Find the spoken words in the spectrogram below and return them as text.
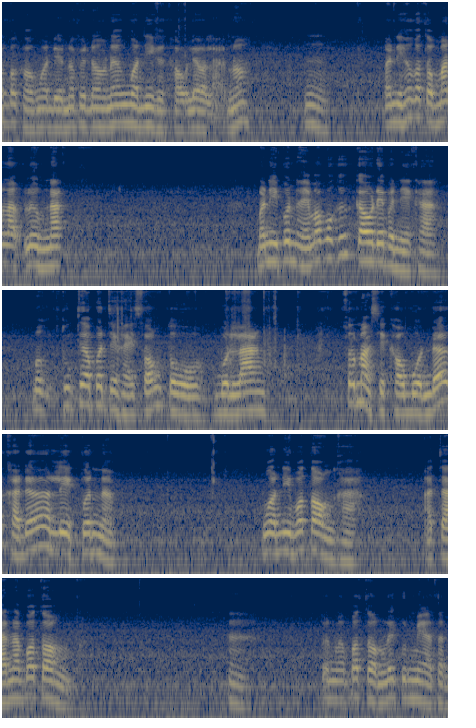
แต่บ่ขางวดเดียวเนาะพี่น้องเนื่องวันนี้ก็เขาแล้วล่ะเนาะอืมวันนี้เขาก็ต้องมาเริ่มนักวันนี้เพิ่นให้มาบ่คือเก่าได้บัดนี้ค่ะเมื่อทุกเที่ยวเพิ่นจะให้สองโตวบนล่าง ส่วนมากสิเขาบนเด้อค่ะเด้อเลขเพิ่นน่ะวดนี้บ่ต้องค่ะ อาจารย์ว่าบ่ต้องอ่าเพิ่นว่าบ่ต้องเลยคุณแม่ท่าน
